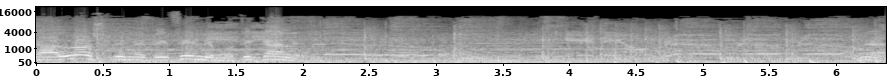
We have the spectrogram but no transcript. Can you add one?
Καλώς την τη φίλη μου Τι κάνεις Ναι.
